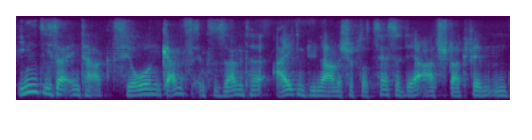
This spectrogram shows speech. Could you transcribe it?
in dieser Interaktion ganz interessante eigendynamische Prozesse derart stattfinden.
